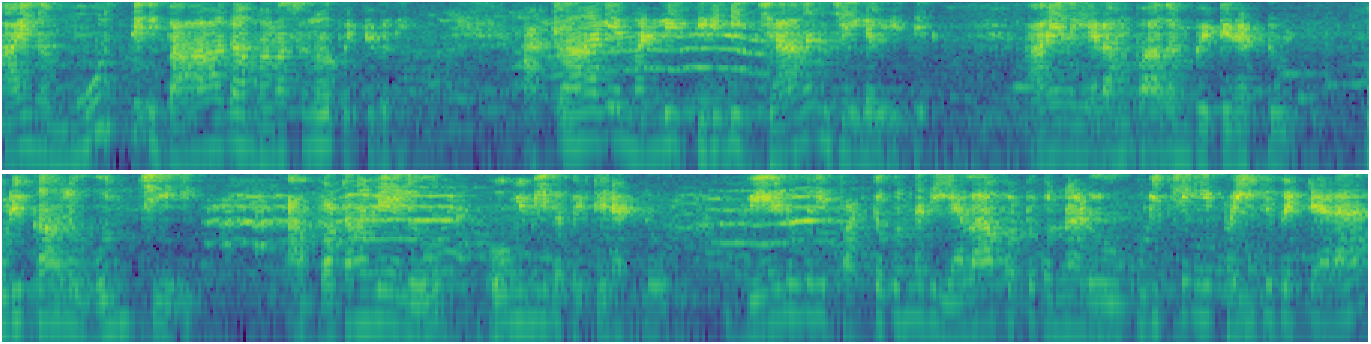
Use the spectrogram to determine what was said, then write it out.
ఆయన మూర్తిని బాగా మనసులో పెట్టుకుని అట్లాగే మళ్ళీ తిరిగి ధ్యానం చేయగలిగితే ఆయన ఎడంపాదం పెట్టినట్టు కుడికాలు ఉంచి ఆ బొటనవేలు భూమి మీద పెట్టినట్టు వేణువుని పట్టుకున్నది ఎలా పట్టుకున్నాడు? కుడి చెయ్యి పైకి పెట్టాడా?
